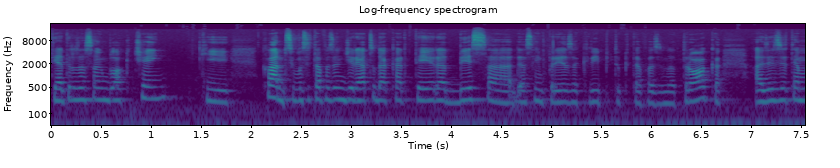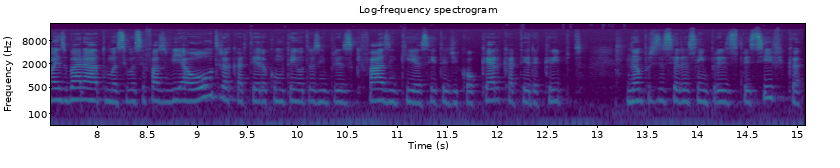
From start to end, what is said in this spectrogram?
tem a transação em blockchain, que, claro, se você está fazendo direto da carteira dessa, dessa empresa cripto que está fazendo a troca, às vezes é até mais barato, mas se você faz via outra carteira, como tem outras empresas que fazem, que aceita de qualquer carteira cripto, não precisa ser dessa empresa específica,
